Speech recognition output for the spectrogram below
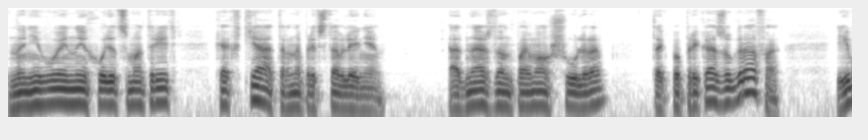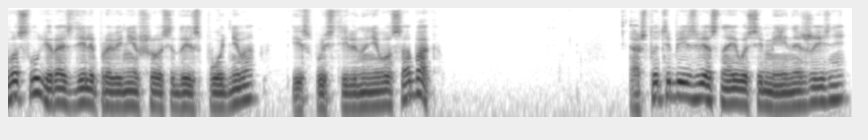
На него иные ходят смотреть, как в театр на представление. Однажды он поймал Шулера, так по приказу графа его слуги раздели провинившегося до исподнего и спустили на него собак. «А что тебе известно о его семейной жизни?»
